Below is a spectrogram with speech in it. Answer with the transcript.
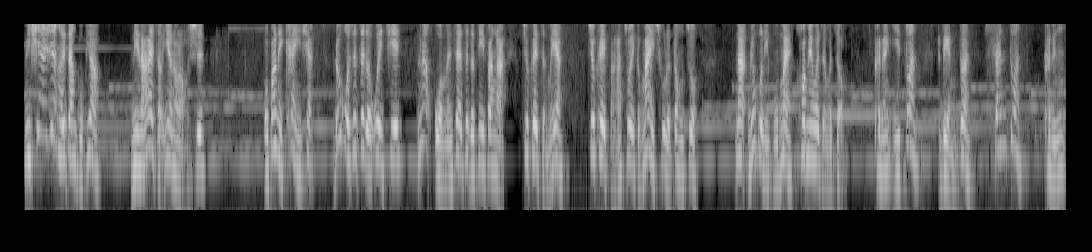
你现在任何一档股票，你拿来找叶龙老师，我帮你看一下。如果是这个位阶，那我们在这个地方啊，就可以怎么样？就可以把它做一个卖出的动作。那如果你不卖，后面会怎么走？可能一段、两段、三段，可能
